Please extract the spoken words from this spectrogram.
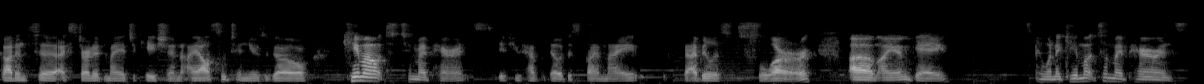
got into, I started my education. I also 10 years ago came out to my parents, if you have noticed by my fabulous slur, um, I am gay. And when I came out to my parents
